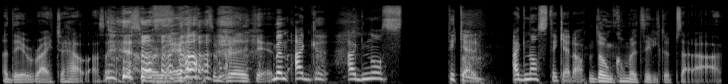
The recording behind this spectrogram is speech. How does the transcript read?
Ja, det är right to hell alltså. Sorry, break it. Men ag agnostiker, agnostiker då? De kommer till typ så här uh,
